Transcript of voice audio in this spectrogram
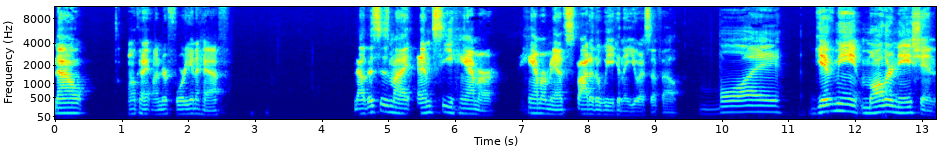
Now, okay, under 40 and a half. Now, this is my MC Hammer, Hammerman spot of the week in the USFL. Boy, Give me Mauler Nation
